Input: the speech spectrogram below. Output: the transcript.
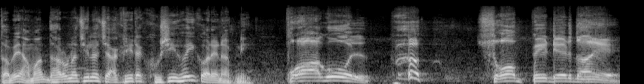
তবে আমার ধারণা ছিল চাকরিটা খুশি হয়েই করেন আপনি। পাগল! সব পেটের দায়ে।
